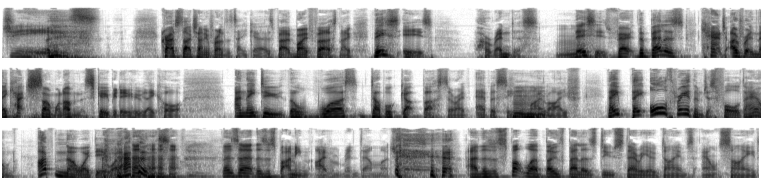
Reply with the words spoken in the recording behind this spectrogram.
Jeez. Crowd start chanting for Undertaker. It's about my first note. This is horrendous. Mm. This is very. The Bellas catch over it and they catch someone other than Scooby Doo who they caught, and they do the worst double gut buster I've ever seen in my Hmm. life. They they all three of them just fall down. I've no idea what happens. There's a there's a spot. I mean, I haven't written down much. Uh, there's a spot where both Bellas do stereo dives outside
